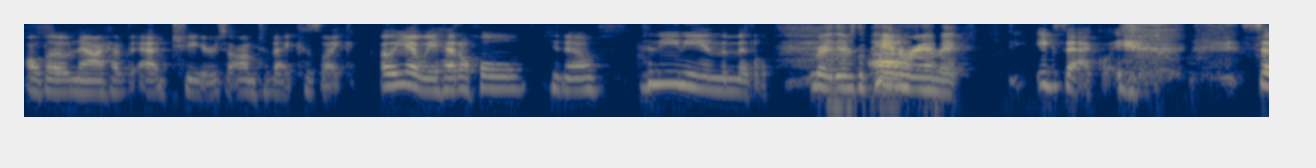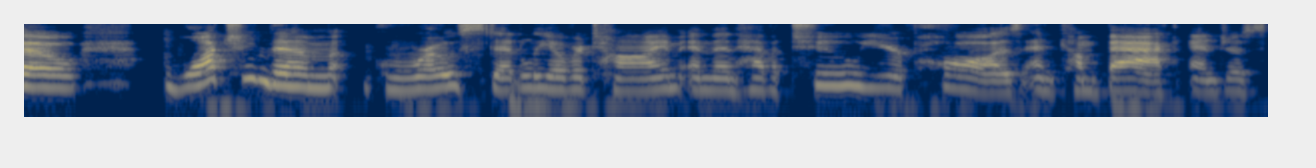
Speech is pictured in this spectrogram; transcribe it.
although now I have to add two years onto that because, like, oh yeah, we had a whole, you know, panini in the middle. Right, there's a panoramic. Uh, exactly. so watching them grow steadily over time and then have a two year pause and come back and just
